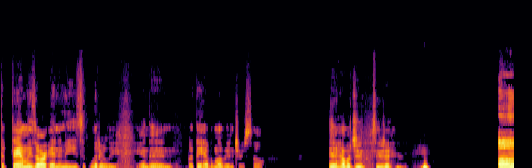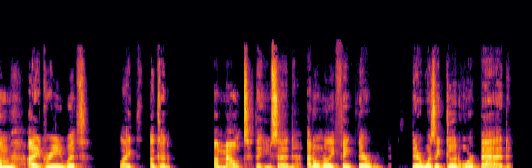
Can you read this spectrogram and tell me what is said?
the- families are enemies, literally, and then but they have a love interest. So yeah, how about you, CJ? Um, I agree with like a good amount that you said. I don't really think there there was a good or bad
